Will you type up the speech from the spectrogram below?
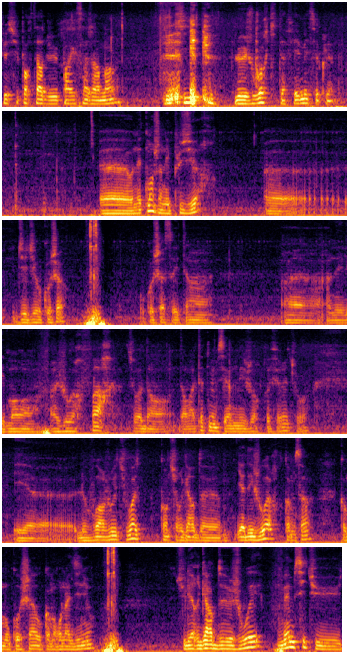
Tu es supporter du Paris Saint-Germain. Qui le joueur qui t'a fait aimer ce club? Euh, honnêtement, j'en ai plusieurs. Euh, JJ Okocha. Okocha, ça a été un, élément, un joueur phare, tu vois, dans, dans ma tête, même c'est un de mes joueurs préférés, tu vois. Et euh, le voir jouer, tu vois, quand tu regardes, euh, il y a des joueurs comme ça, comme Okocha ou comme Ronaldinho, tu les regardes jouer, même si tu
